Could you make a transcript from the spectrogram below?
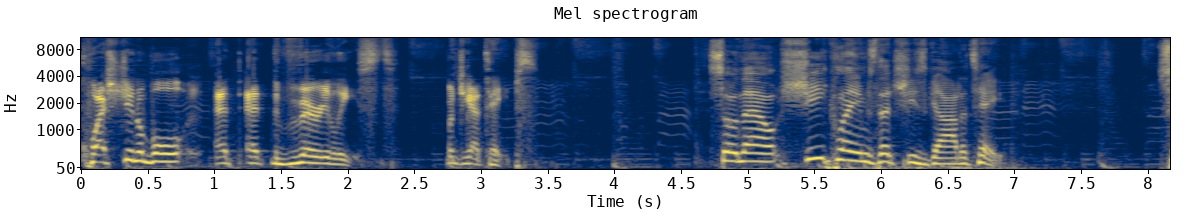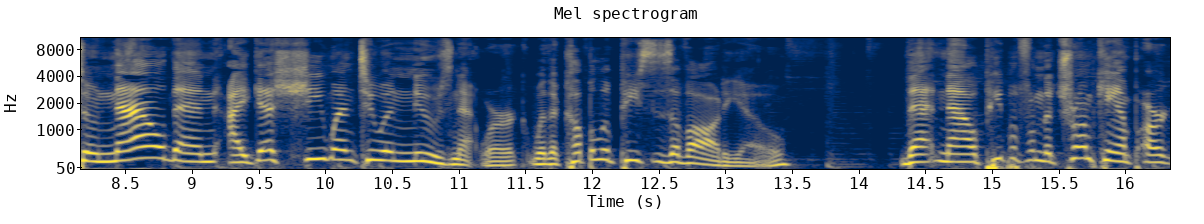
questionable at, at the very least, but you got tapes. So now she claims that she's got a tape. So now then, I guess she went to a news network with a couple of pieces of audio that now people from the Trump camp are,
